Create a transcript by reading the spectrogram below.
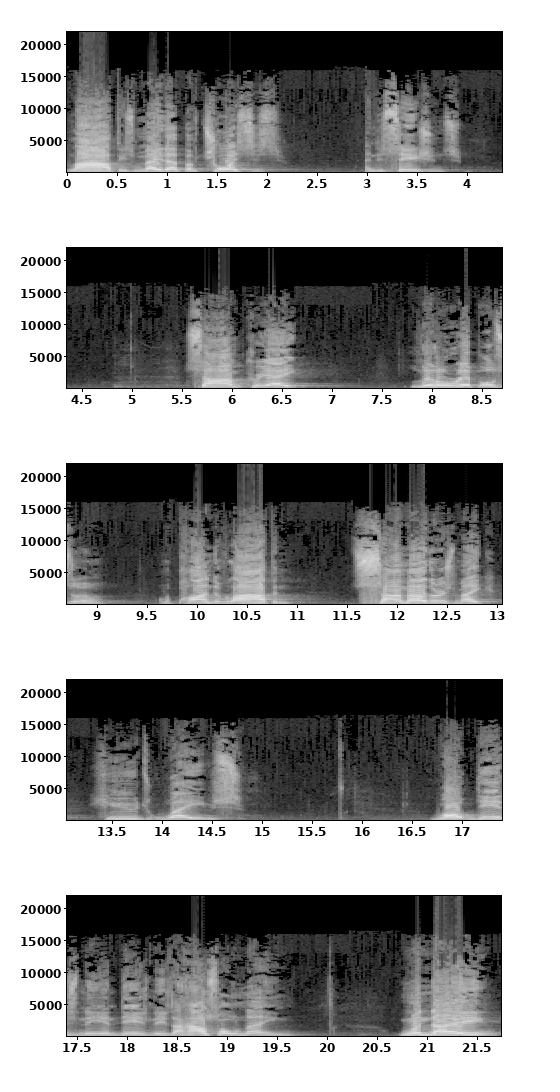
Life is made up of choices and decisions. Some create little ripples uh, on a pond of life, and some others make huge waves. Walt Disney, and Disney is a household name. One day,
